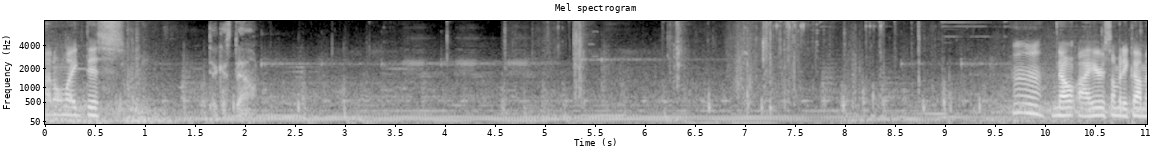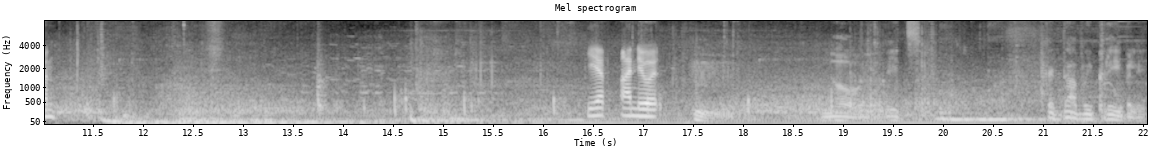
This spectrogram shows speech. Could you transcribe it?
I don't like this. Take us down. Mm, no, I hear somebody coming. Yep, I knew it. No, лица. Когда вы прибыли?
